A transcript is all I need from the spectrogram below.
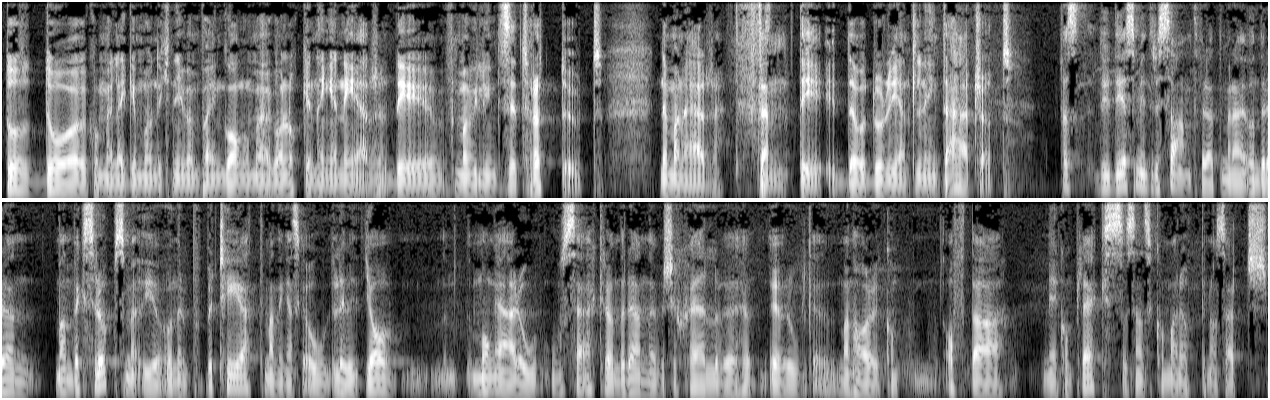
Då, då kommer jag lägga mig under kniven på en gång om ögonlocken hänger ner. Det, är- för man vill ju inte se trött ut när man är 50, då, då det egentligen inte är trött. Fast det är det som är intressant, för att menar, under en, man växer upp som under en pubertet, man är ganska, o, eller jag, många är o, osäkra under den, över sig själv, över, över olika, man har kom, ofta mer komplex och sen så kommer man upp i någon sorts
